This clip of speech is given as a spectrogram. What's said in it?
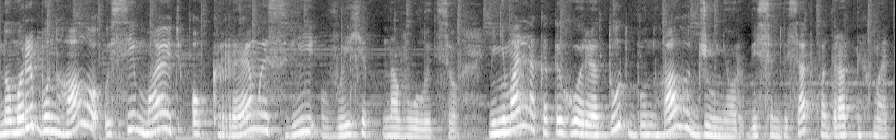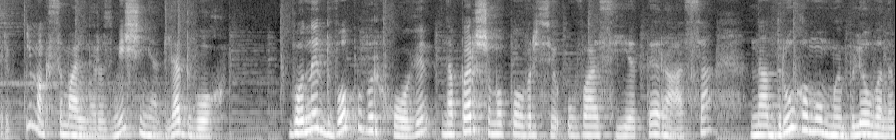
Номери бунгало усі мають окремий свій вихід на вулицю. Мінімальна категорія тут бунгало Junior 80 квадратних метрів і максимальне розміщення для двох. Вони двоповерхові. На першому поверсі у вас є тераса, на другому мебльоване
